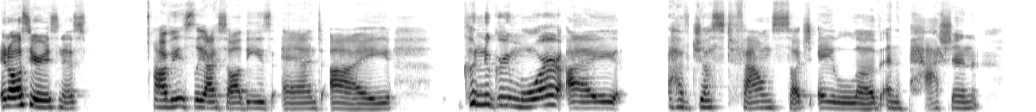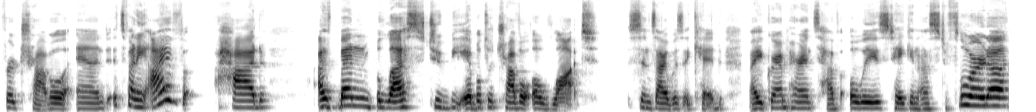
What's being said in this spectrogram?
in all seriousness obviously i saw these and i couldn't agree more. I have just found such a love and passion for travel. And it's funny, I've had, I've been blessed to be able to travel a lot since I was a kid. My grandparents have always taken us to Florida,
